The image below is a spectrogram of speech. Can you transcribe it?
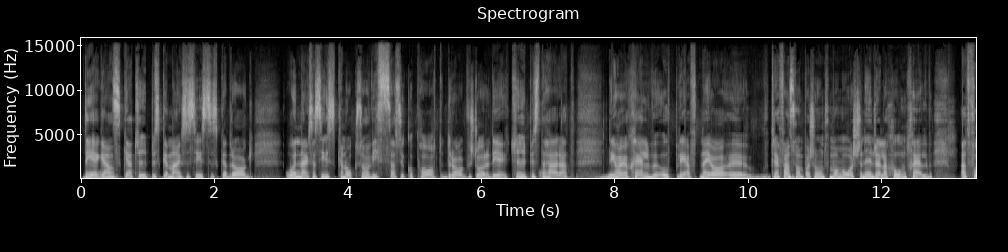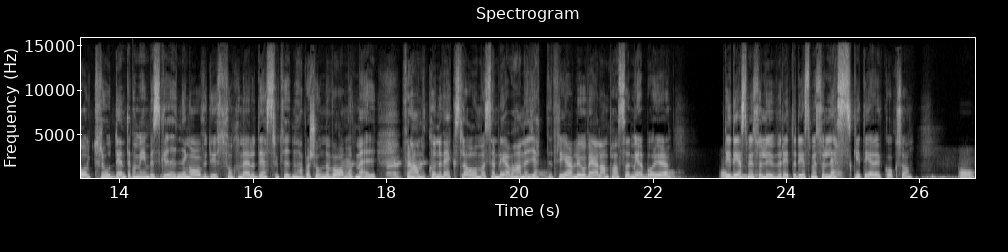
Det är ganska typiska narcissistiska drag och en narcissist kan också ha vissa psykopatdrag. Förstår du? Det är typiskt det här att, det har jag själv upplevt när jag eh, träffade en sån person för många år sedan i en relation själv, att folk trodde inte på min beskrivning av hur dysfunktionell och destruktiv den här personen var mot mig. För han kunde växla om och sen blev han en jättetrevlig och välanpassad medborgare. Ja, Det är det som är så lurigt och det som är så läskigt Erik också. Ja.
